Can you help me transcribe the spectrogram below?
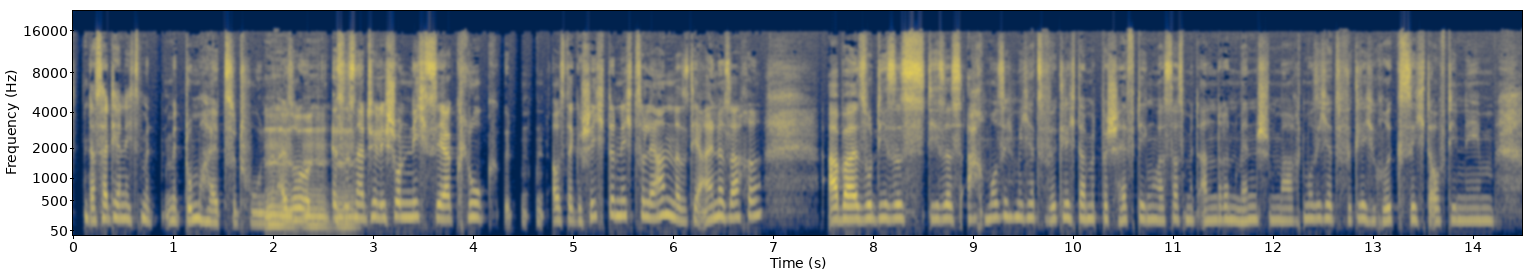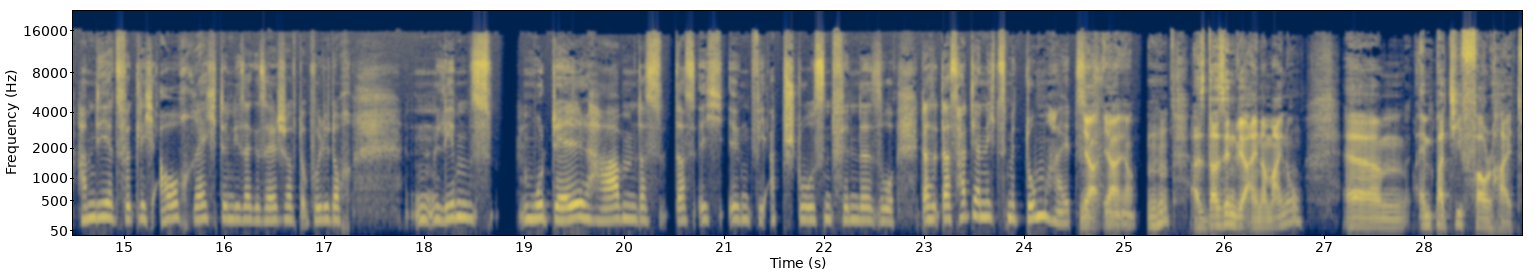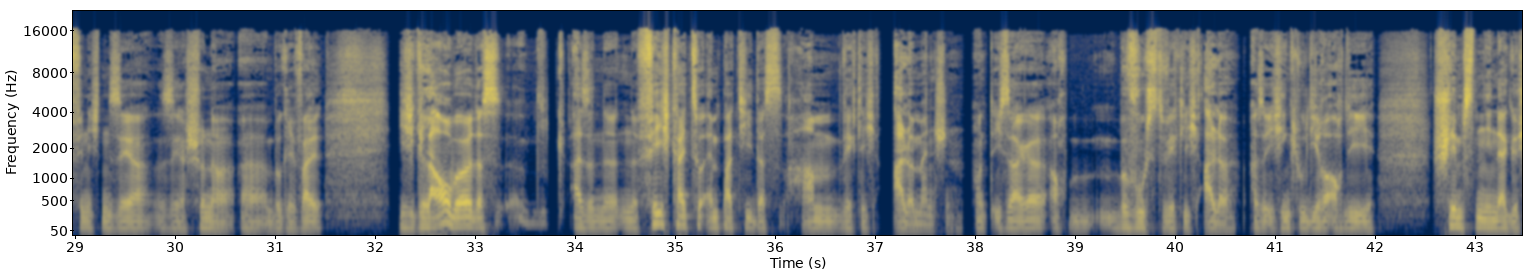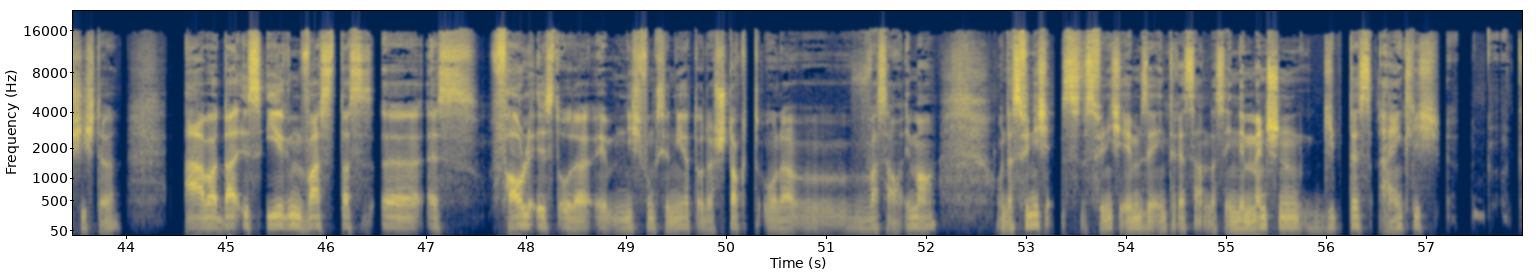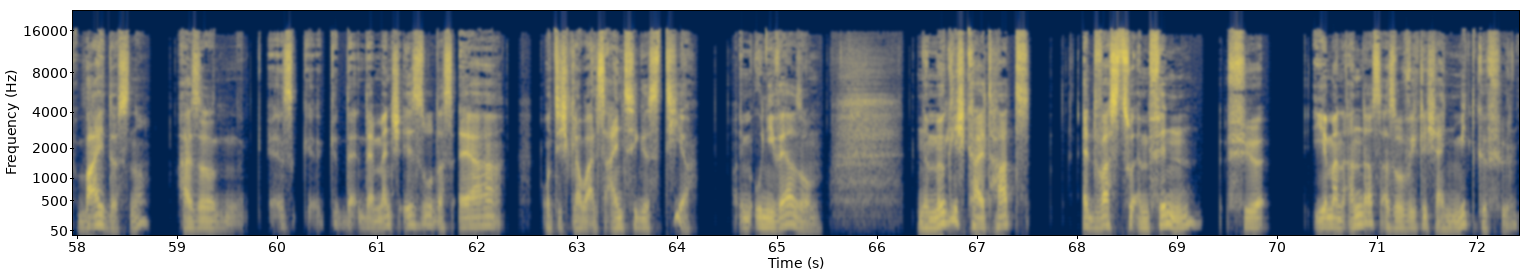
das hat ja nichts mit, mit Dummheit zu tun. Mm, also mm, es mm. ist natürlich schon nicht sehr klug, aus der Geschichte nicht zu lernen, das ist die eine Sache. Aber so dieses, dieses, ach, muss ich mich jetzt wirklich damit beschäftigen, was das mit anderen Menschen macht? Muss ich jetzt wirklich Rücksicht auf die nehmen? Haben die jetzt wirklich auch Recht in dieser Gesellschaft, obwohl die doch ein Lebensmodell haben, das, das ich irgendwie abstoßend finde. So, das, das hat ja nichts mit Dummheit zu ja, tun. Ja, ja, ja. Mhm. Also da sind wir einer Meinung. Ähm, Empathiefaulheit finde ich ein sehr, sehr schöner äh, Begriff, weil ich glaube, dass also eine, eine Fähigkeit zur Empathie, das haben wirklich alle Menschen. Und ich sage auch bewusst wirklich alle. Also ich inkludiere auch die Schlimmsten in der Geschichte. Aber da ist irgendwas, dass äh, es faul ist oder eben nicht funktioniert oder stockt oder was auch immer. Und das finde ich, das finde ich eben sehr interessant, dass in den Menschen gibt es eigentlich beides, ne? Also es, der Mensch ist so, dass er, und ich glaube als einziges Tier im Universum, eine Möglichkeit hat, etwas zu empfinden für jemand anders, also wirklich ein Mitgefühl,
